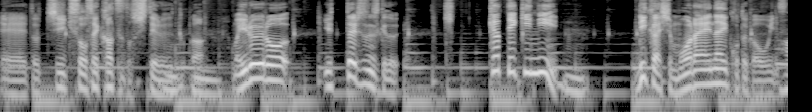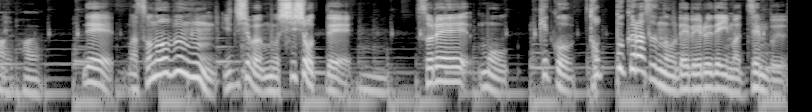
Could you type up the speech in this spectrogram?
えー、と地域創生活動してるとか、いろいろ言ったりするんですけど結果的にうん理解してもらえないことが多いですね。はいはい。で、まあ、その分言ってしまえばもう師匠ってうんそれもう結構トップクラスのレベルで今全部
